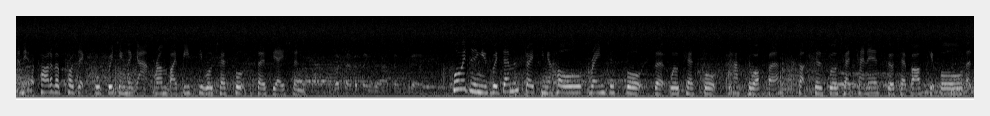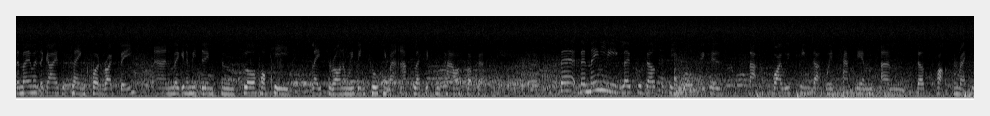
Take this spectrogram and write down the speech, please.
and it's part of a project called Bridging the Gap run by BC Wheelchair Sports Association. What type of things are happening today? What we're doing is we're demonstrating a whole range of sports that wheelchair sports have to offer, such as wheelchair tennis, wheelchair basketball. At the moment, the guys are playing quad rugby, and we're going to be doing some floor hockey later on, and we've been talking about athletics and power soccer. They're, they're mainly local Delta people because that's why we've teamed up with Kathy and um, Delta Parks and Rec to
